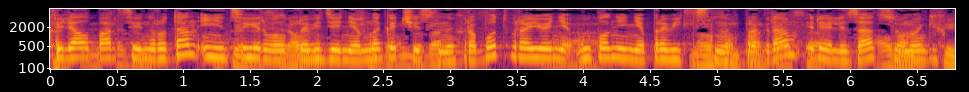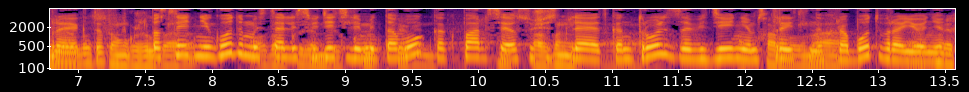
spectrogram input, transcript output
Филиал партии «Нуротан» инициировал проведение многочисленных работ в районе, выполнение правительственных программ и реализацию многих проектов. В последние годы мы стали свидетелями того, как партия осуществляет контроль за ведением строительных работ в районе.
